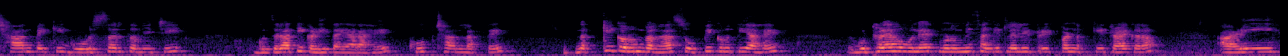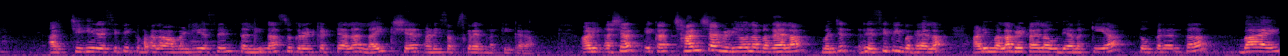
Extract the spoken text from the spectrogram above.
छानपैकी गोडसर चवीची गुजराती कढी तयार आहे. खूप छान लागते. नक्की करून बघा सोपी कृती आहे. गुठळ्या होऊ नयेत म्हणून मी सांगितलेली ट्रिक पण नक्की ट्राय करा. आणि आजची ही रेसिपी तुम्हाला आवडली असेल तर लीना सुगरणकट्ट्याला लाईक शेअर आणि सबस्क्राईब नक्की करा. आणि अशाच एका छानशा व्हिडिओला बघायला म्हणजेच रेसिपी बघायला आणि मला भेटायला उद्या नक्की या. तोपर्यंत बाय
